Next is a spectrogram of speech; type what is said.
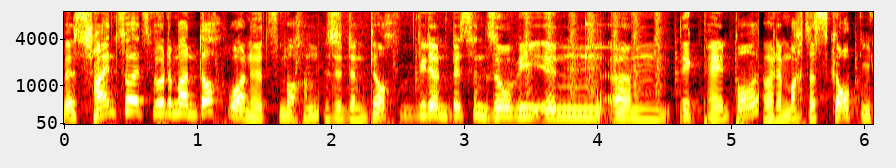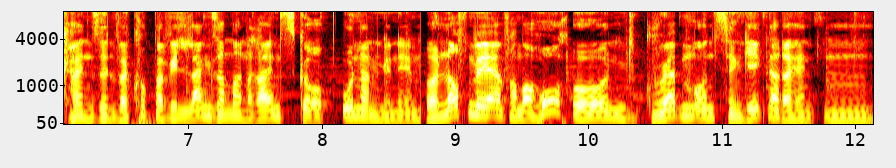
es scheint so, als würde man doch One-Hits machen. Wir sind dann doch wieder ein bisschen so wie in ähm, Big Paintball. Aber dann macht das Scopen keinen Sinn, weil guck mal, wie langsam man reinscope. Unangenehm. Aber laufen wir hier einfach mal hoch und grabben uns den Gegner da hinten.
